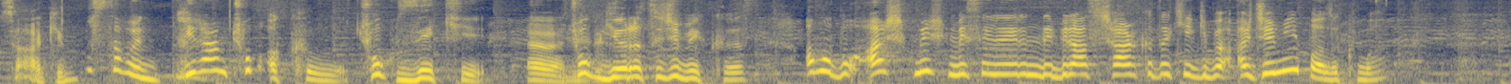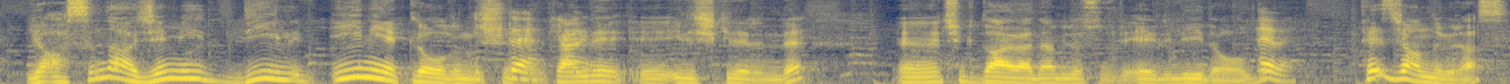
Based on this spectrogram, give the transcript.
sakin. Mustafa İrem çok akıllı, çok zeki, Evet. çok yaratıcı bir kız. Ama bu aşk meşk meselelerinde biraz şarkıdaki gibi acemi balık mı? Ya aslında acemi değil, iyi niyetli olduğunu İşte, düşünüyorum kendi e, ilişkilerinde. E, çünkü daha evvelden biliyorsunuz bir evliliği de oldu. Evet. Tez canlı biraz.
